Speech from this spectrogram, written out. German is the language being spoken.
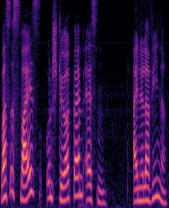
Was ist weiß und stört beim Essen? Eine Lawine.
